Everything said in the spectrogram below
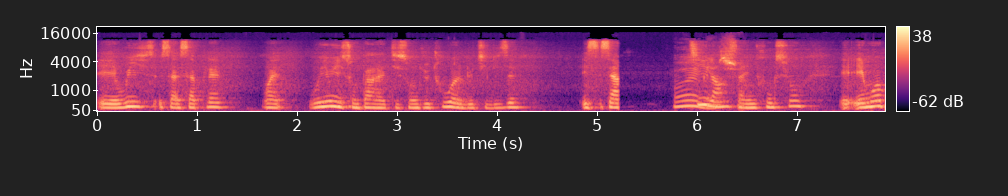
Et oui, ça, ça plaît. Ouais. Oui, oui, ils sont pas réticents du tout à l'utiliser. Et c'est un utile, hein, ça a une fonction. Et, moi,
